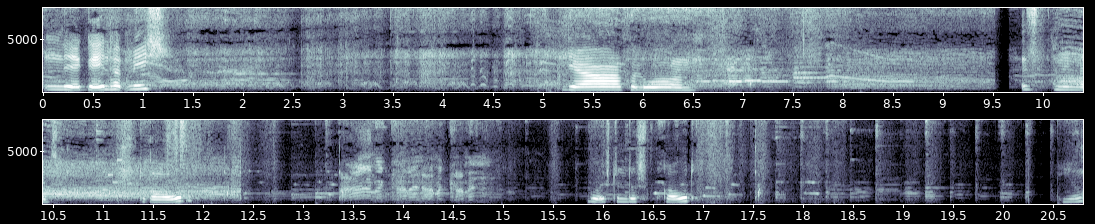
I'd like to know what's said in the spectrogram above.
Der Gale hat mich. Ja, verloren. Ich nehme jetzt Sprout. Wo ist denn das Sprout? Hier.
